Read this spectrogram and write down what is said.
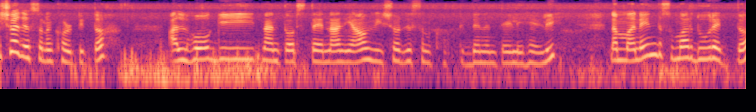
ಈಶ್ವರ ದೇವಸ್ಥಾನಕ್ಕೆ ಹೊರಟಿತ್ತು. ಅಲ್ಲಿ ಹೋಗಿ ನಾನು ತೋರಿಸ್ದೆ ನಾನು ಯಾವ ಈಶ್ವರ ದೇವಸ್ಥಾನಕ್ಕೆ ಹೋಗ್ತಿದ್ದೇನೆ ಅಂತೇಳಿ ಹೇಳಿ. ನಮ್ಮ ಮನೆಯಿಂದ ಸುಮಾರು ದೂರ ಇತ್ತು.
